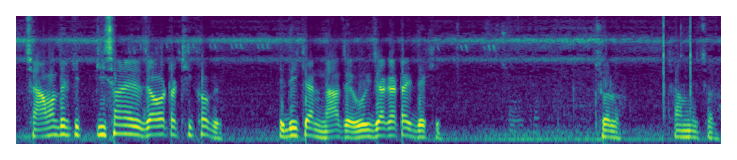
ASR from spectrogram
আচ্ছা আমাদের কি পিছনে যাওয়াটা ঠিক হবে এদিকে আর না যায় ওই জায়গাটাই দেখি চলো সামনে চলো।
